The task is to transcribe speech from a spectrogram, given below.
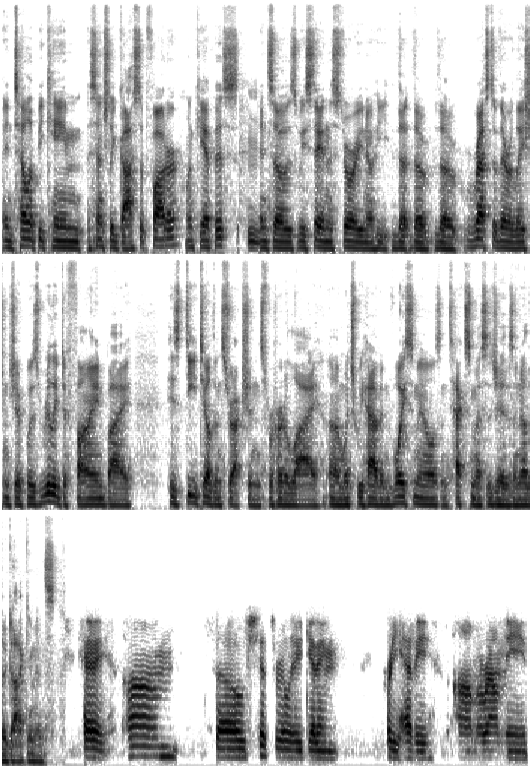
until it became essentially gossip fodder on campus. Mm. And so, as we say in the story, you know, he the, the the rest of their relationship was really defined by his detailed instructions for her to lie, um, which we have in voicemails and text messages and other documents. Hey, um, so shit's really getting pretty heavy um, around me.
